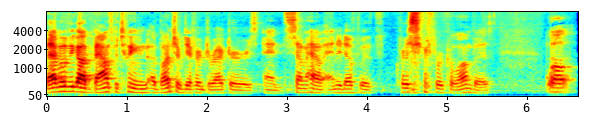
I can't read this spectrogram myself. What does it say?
That movie got bounced between a bunch of different directors and somehow ended up with Christopher Columbus. Well,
